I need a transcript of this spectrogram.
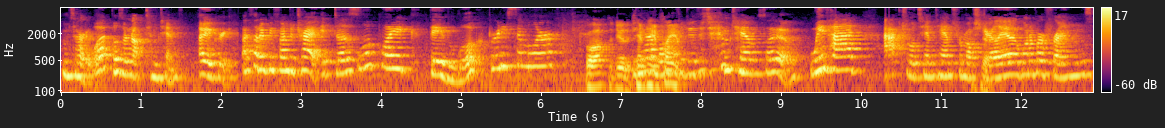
I'm sorry, what? Those are not Tim Tams. I agree. I thought it'd be fun to try it. It does look like they look pretty similar. We'll have to do the Tim Yeah, Tam we'll have to do the Tim Tam Slam. We've had actual Tim Tams from Australia. One of our friends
